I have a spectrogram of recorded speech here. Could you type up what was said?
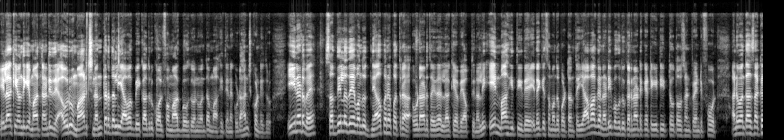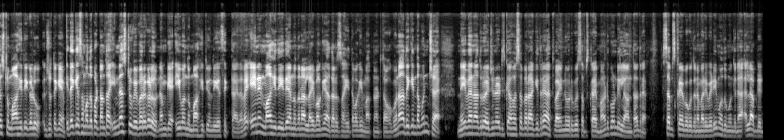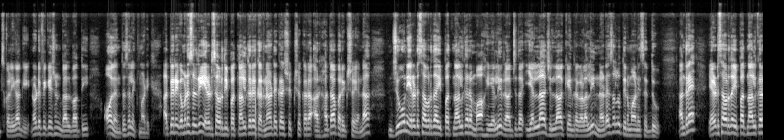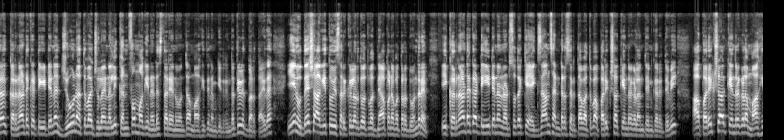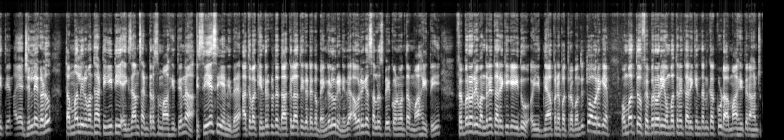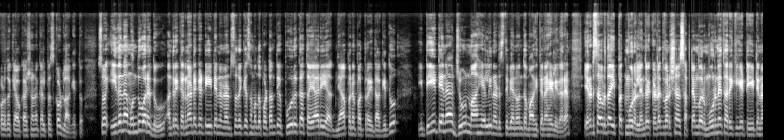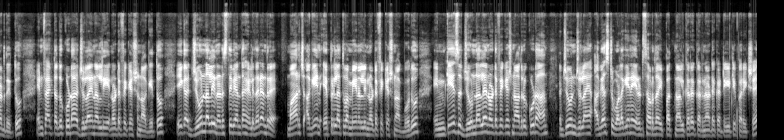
ಇಲಾಖೆಯೊಂದಿಗೆ ಮಾತನಾಡಿದೆ ಅವರು ಮಾರ್ಚ್ ನಂತರದಲ್ಲಿ ಯಾವಾಗ ಬೇಕಾದರೂ ಕಾಲ್ಫಾರ್ಮ್ ಆಗಬಹುದು ಅನ್ನುವಂಥ ಮಾಹಿತಿಯನ್ನು ಕೂಡ ಹಂಚಿಕೊಂಡಿದ್ರು. ಈ ನಡುವೆ ಸದ್ದಿಲ್ಲದೆ ಒಂದು ಜ್ಞಾಪನೆ ಪತ್ರ ಓಡಾಡ್ತಾ ಇದೆ ಇಲಾಖೆಯ ವ್ಯಾಪ್ತಿನಲ್ಲಿ. ಏನು ಮಾಹಿತಿ ಇದೆ? ಇದಕ್ಕೆ ಸಂಬಂಧಪಟ್ಟಂತೆ ಯಾವಾಗ ನಡೀಬಹುದು Karnataka TET two thousand twenty four ಅನ್ನುವಂತಹ ಸಾಕಷ್ಟು ಮಾಹಿತಿಗಳು ಜೊತೆಗೆ ಇದಕ್ಕೆ ಸಂಬಂಧಪಟ್ಟಂತಹ ಇನ್ನಷ್ಟು ವಿವರಗಳು ನಮಗೆ ಈ ಒಂದು ಮಾಹಿತಿಯೊಂದಿಗೆ ಸಿಗ್ತಾ ಇದಾವೆ. ಏನೇನು ಮಾಹಿತಿ ಇದೆ ಅನ್ನೋದನ್ನ ಲೈವ್ ಆಗಿ ಅದರ ಸಹಿತವಾಗಿ ಮಾತನಾಡ್ತಾ ಹೋಗೋಣ. ಅದಕ್ಕಿಂತ ಮುಂಚೆ ನೀವೇನಾದರೂ ಎಜುನೇಟ್ಸ್ಗೆ ಹೊಸಬರಾಗಿದ್ರೆ ಅಥವಾ ಇನ್ನೂವರೆಗೂ ಸಬ್ಸ್ಕ್ರೈಬ್ ಮಾಡ್ಕೊಂಡಿಲ್ಲ ಅಂತಂದ್ರೆ ಸಬ್ಸ್ಕ್ರೈಬ್ ಆಗೋದನ್ನ ಮರಿಬೇಡಿ. ಮತ್ತು ಮುಂದಿನ ಎಲ್ಲ ಅಪ್ಡೇಟ್ಸ್ಗಳಿಗಾಗಿ ನೋಟಿಫಿಕೇಶನ್ ಬೆಲ್ ಬಾತಿ ಆಲ್ ಅಂತ ಸೆಲೆಕ್ಟ್ ಮಾಡಿ. ಆದ್ಮೇಲೆ ಗಮನಿಸಿದ್ರಿ, ಎರಡ್ ಸಾವಿರದ ಇಪ್ಪತ್ನಾಲ್ಕರ ಕರ್ನಾಟಕ ಶಿಕ್ಷಕರ ಅರ್ಹತಾ ಪರೀಕ್ಷೆಯನ್ನ ಜೂನ್ ಎರಡು ಸಾವಿರದ ಇಪ್ಪತ್ನಾಲ್ಕರ ಮಾಹಿಯಲ್ಲಿ ರಾಜ್ಯದ ಎಲ್ಲಾ ಜಿಲ್ಲಾ ಕೇಂದ್ರಗಳಲ್ಲಿ ನಡೆಸಲು ತೀರ್ಮಾನಿಸಿದ್ದು. ಅಂದ್ರೆ ಎರಡು ಸಾವಿರದ ಇಪ್ಪತ್ನಾಲ್ಕರ ಕರ್ನಾಟಕ ಟಿಇಟಿನ ಜೂನ್ ಅಥವಾ ಜುಲೈನಲ್ಲಿ ಕನ್ಫರ್ಮ್ ಆಗಿ ನಡೆಸ್ತಾರೆ ಅನ್ನುವಂತ ಮಾಹಿತಿ ನಮಗೆ ಇದರಿಂದ ತಿಳಿದು ಬರ್ತಾ ಇದೆ. ಏನು ಉದ್ದೇಶ ಆಗಿತ್ತು ಈ ಸರ್ಕ್ಯುಲರ್ದು ಅಥವಾ ಜ್ಞಾಪನ ಪತ್ರದ್ದು ಅಂದ್ರೆ ಈ ಕರ್ನಾಟಕ ಟಿಇಟಿನ ನಡೆಸೋದಕ್ಕೆ ಎಕ್ಸಾಮ್ ಸೆಂಟರ್ಸ್ ಇರ್ತಾವೆ ಅಥವಾ ಪರೀಕ್ಷಾ ಕೇಂದ್ರಗಳಂತ ಏನು ಕರಿತೀವಿ? ಆ ಪರೀಕ್ಷಾ ಕೇಂದ್ರಗಳ ಮಾಹಿತಿಯನ್ನು ಆಯಾ ಜಿಲ್ಲೆಗಳು ತಮ್ಮಲ್ಲಿರುವಂತಹ ಟಿಇಟಿ ಎಕ್ಸಾಮ್ ಸೆಂಟರ್ಸ್ ಮಾಹಿತಿಯನ್ನ ಸಿ ಎ ಸಿ ಏನಿದೆ ಅಥವಾ ಕೇಂದ್ರೀಕೃತ ದಾಖಲಾತಿ ಘಟಕ ಬೆಂಗಳೂರಿನಿದೆ ಅವರಿಗೆ ಸಲ್ಲಿಸಬೇಕು ಅನ್ನುವಂತ ಮಾಹಿತಿ ಫೆಬ್ರವರಿ ಒಂದನೇ ತಾರೀಕಿಗೆ ಇದು ಈ ಜ್ಞಾಪನ ಪತ್ರ ಬಂದಿತ್ತು. ಅವರಿಗೆ ಒಂಬತ್ತು ಫೆಬ್ರವರಿ ಒಂಬತ್ತನೇ ತಾರೀಕಿನ ತನಕ ಕೂಡ ಮಾಹಿತಿನ ಹಂಚಿಕೊಳ್ಳೋದಕ್ಕೆ ಅವಕಾಶವನ್ನು ಕಲ್ಪಿಸಿಕೊಡಲಾಗಿತ್ತು. ಸೊ ಇದನ್ನ ಮುಂದುವರೆದು, ಅಂದ್ರೆ ಕರ್ನಾಟಕ ಟಿಇಟಿಯನ್ನು ನಡೆಸೋದಕ್ಕೆ ಸಂಬಂಧಪಟ್ಟಂತೆ ಪೂರಕ ತಯಾರಿಯ ಜ್ಞಾಪನ ಪತ್ರ ಇದಾಗಿದ್ದು ಈ ಟಿಇಟಿನ ಜೂನ್ ಮಾಹೆಯಲ್ಲಿ ನಡೆಸ್ತೀವಿ ಅನ್ನುವಂಥ ಮಾಹಿತಿನ ಹೇಳಿದ್ದಾರೆ. ಎರಡು ಸಾವಿರದ ಇಪ್ಪತ್ತ್ಮೂರಲ್ಲಿ ಅಂದರೆ ಕಳೆದ ವರ್ಷ ಸೆಪ್ಟೆಂಬರ್ ಮೂರನೇ ತಾರೀಕಿಗೆ ಟಿ ಟಿ ನಡೆದಿತ್ತು. ಇನ್ಫ್ಯಾಕ್ಟ್ ಅದು ಕೂಡ ಜುಲೈನಲ್ಲಿ ನೋಟಿಫಿಕೇಶನ್ ಆಗಿತ್ತು. ಈಗ ಜೂನ್ನಲ್ಲಿ ನಡೆಸ್ತೀವಿ ಅಂತ ಹೇಳಿದ್ದಾರೆ ಅಂದರೆ ಮಾರ್ಚ್ ಅಗೇನ್ ಏಪ್ರಿಲ್ ಅಥವಾ ಮೇನಲ್ಲಿ ನೋಟಿಫಿಕೇಶನ್ ಆಗ್ಬೋದು. ಇನ್ ಕೇಸ್ ಜೂನ್ನಲ್ಲೇ ನೋಟಿಫಿಕೇಶನ್ ಆದರೂ ಕೂಡ, ಜೂನ್, ಜುಲೈ, ಆಗಸ್ಟ್ ಒಳಗೇನೆ ಎರಡು ಸಾವಿರದ ಇಪ್ಪತ್ನಾಲ್ಕರ ಕರ್ನಾಟಕ ಟಿ ಟಿ ಪರೀಕ್ಷೆ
